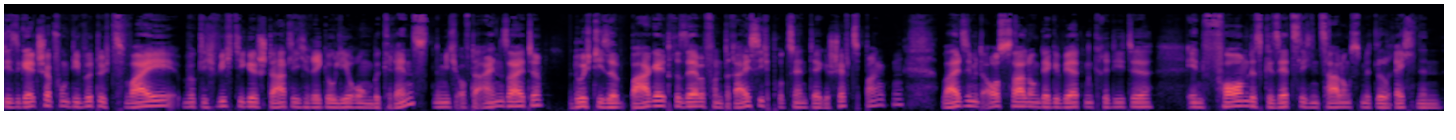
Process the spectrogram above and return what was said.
diese Geldschöpfung, die wird durch zwei wirklich wichtige staatliche Regulierungen begrenzt, nämlich auf der einen Seite durch diese Bargeldreserve von 30 Prozent der Geschäftsbanken, weil sie mit Auszahlung der gewährten Kredite in Form des gesetzlichen Zahlungsmittels rechnen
